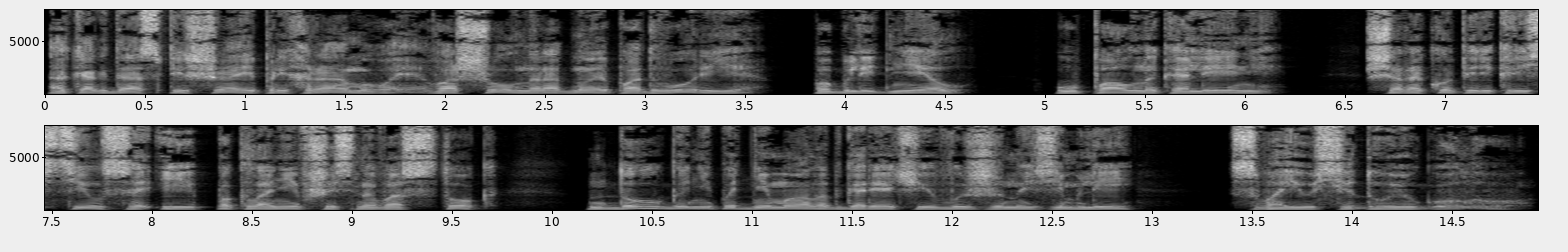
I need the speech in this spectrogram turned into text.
А когда, спеша и прихрамывая, вошел на родное подворье, побледнел, упал на колени, широко перекрестился и, поклонившись на восток, долго не поднимал от горячей выжженной земли свою седую голову.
